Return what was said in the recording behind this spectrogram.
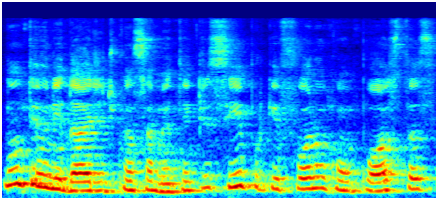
não têm unidade de pensamento entre si porque foram compostas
